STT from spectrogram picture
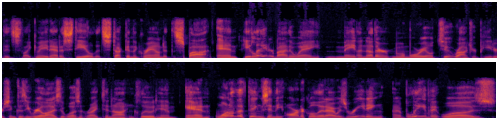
that's like made out of steel that's stuck in the ground at the spot. And he later, by the way, made another memorial to Roger Peterson because he realized it wasn't right to not include him. And one of the things in the article that I was reading, I believe it was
